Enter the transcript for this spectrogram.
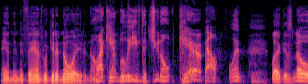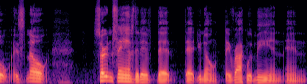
and then the fans would get annoyed, and oh, I can't believe that you don't care about what. Like it's no, it's no. Certain fans that have that that you know they rock with me and and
